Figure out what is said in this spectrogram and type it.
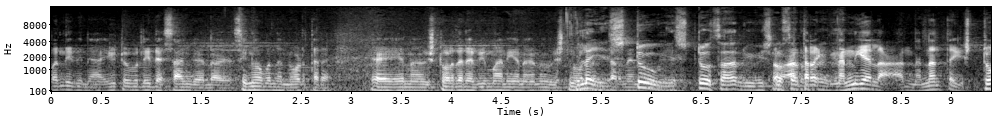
ಬಂದಿದ್ದೀನಿ. ಯೂಟ್ಯೂಬಲ್ಲಿ ಇದೆ ಸಾಂಗ್ ಎಲ್ಲ ಸಿನಿಮಾ ಬಂದು ನೋಡ್ತಾರೆ. ಏನು ವಿಷ್ಣುವರ್ಧನ ಅಭಿಮಾನಿ ಏನೋ ವಿಷ್ಣು ಎಷ್ಟು ಎಷ್ಟು ಸರ್ ವಿಷ್ಣು ಸರ್ ಥರ ನನಗೆ ಅಲ್ಲ ನನ್ನಂಥ ಎಷ್ಟು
